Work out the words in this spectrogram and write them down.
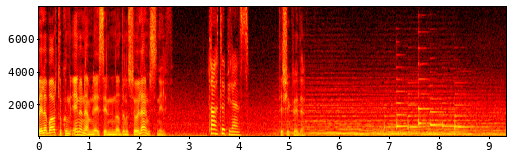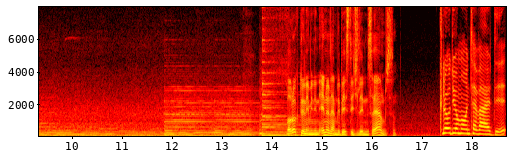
Bela Bartok'un en önemli eserinin adını söyler misin Elif? Tahta Prens. Teşekkür ederim. Barok döneminin en önemli bestecilerini sayar mısın? Claudio Monteverdi,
